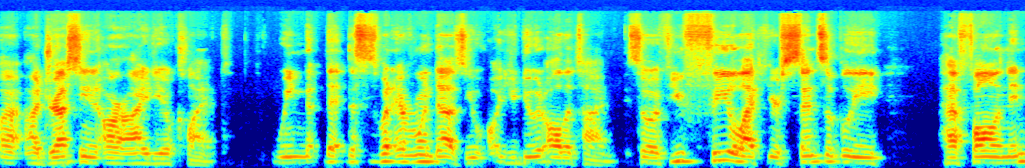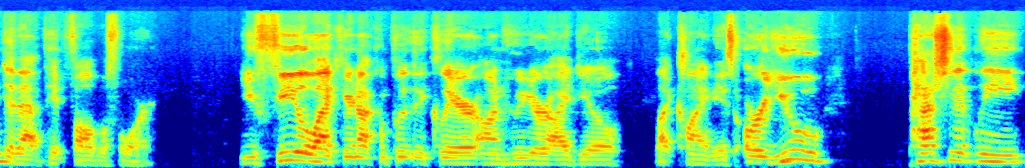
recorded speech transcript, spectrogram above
uh, addressing our ideal client. We that this is what everyone does. You you do it all the time. So if you feel like you're sensibly have fallen into that pitfall before, you feel like you're not completely clear on who your ideal like client is, or you passionately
